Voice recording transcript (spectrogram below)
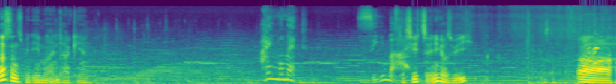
Lass uns mit ihm mal interagieren. Ein Moment. Sieh mal. Das sieht so ähnlich aus wie ich. Ah,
